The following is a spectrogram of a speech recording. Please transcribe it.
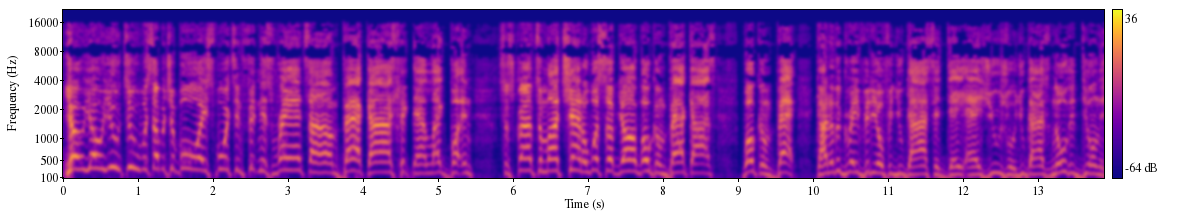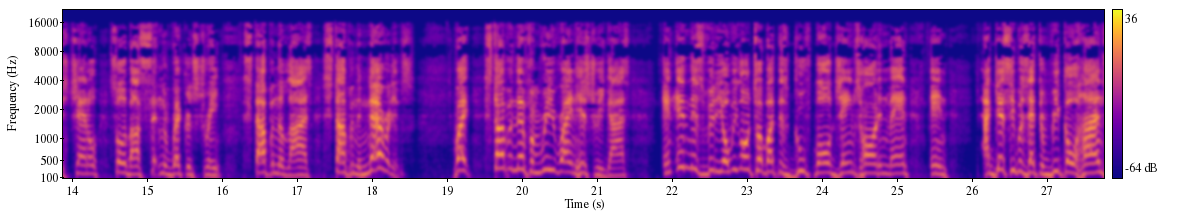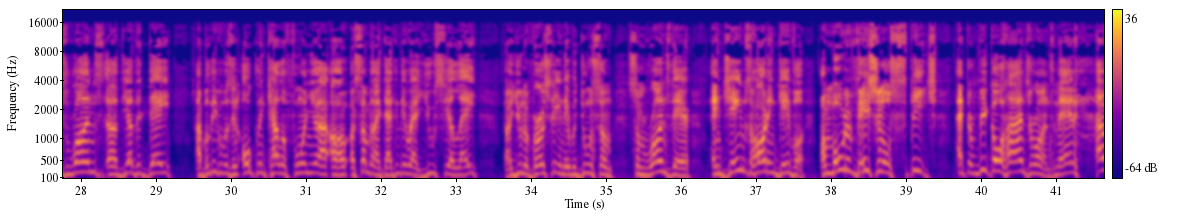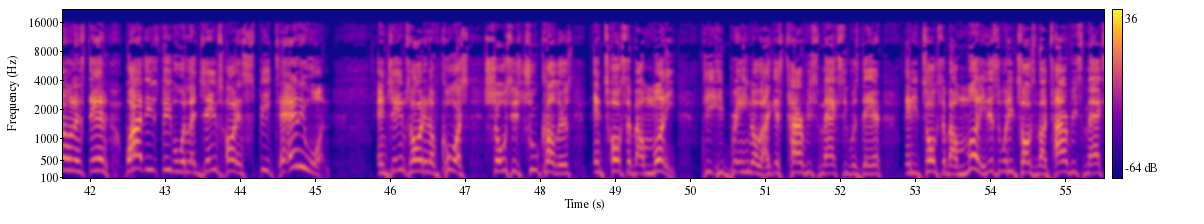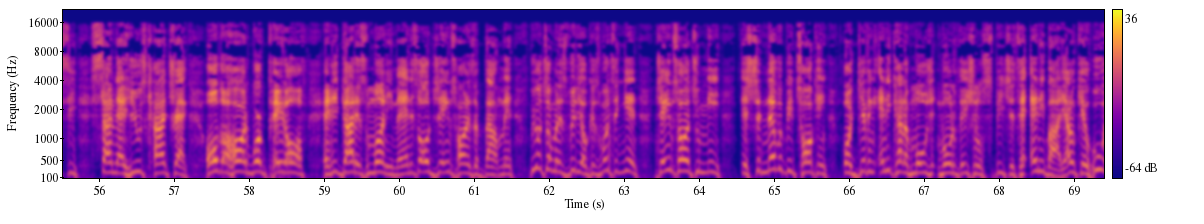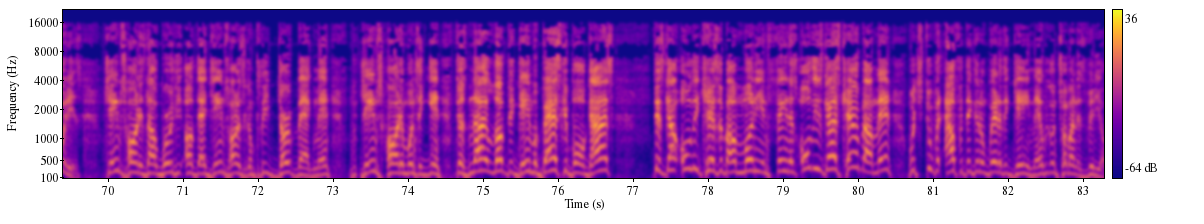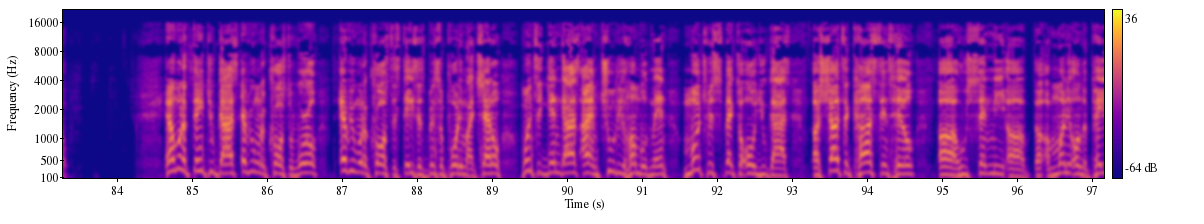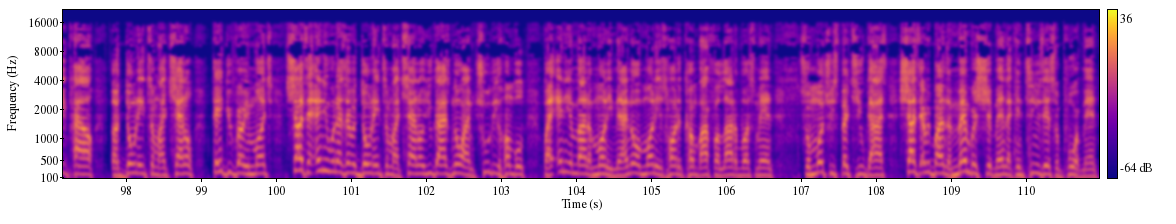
Yo, yo, YouTube, what's up with your boy? Sports and Fitness Rants. I'm back, guys. Click that like button. Subscribe to my channel. What's up, y'all? Welcome back, guys. Welcome back. Got another great video for you guys today, as usual. You guys know the deal on this channel. It's all about setting the record straight, stopping the lies, stopping the narratives, right? Stopping them from rewriting history, guys. And in this video, we're going to talk about this goofball, James Harden, man. And I guess he was at the Rico Hines runs uh, the other day. I believe it was in Oakland, California, or, uh, or something like that. I think they were at UCLA uh, University, and they were doing some some runs there. And James Harden gave a, a motivational speech at the Rico Hines runs, man. I don't understand why these people would let James Harden speak to anyone. And James Harden, of course, shows his true colors and talks about money. He, he bring, you know, I guess Tyrese Maxey was there and he talks about money. This is what he talks about. Tyrese Maxey signed that huge contract. All the hard work paid off and he got his money, man. It's all James Harden's about, man. We're going to talk about this video because once again, James Harden to me, it should never be talking or giving any kind of motivational speeches to anybody. I don't care who it is. James Harden is not worthy of that. James Harden is a complete dirtbag, man. James Harden, once again, does not love the game of basketball, guys. This guy only cares about money and fame. That's all these guys care about, man. What stupid outfit they're going to wear to the game, man. We're going to talk about this video. And I want to thank you guys, everyone across the world, everyone across the states has been supporting my channel. Once again, guys, I am truly humbled, man. Much respect to all you guys. Uh, shout out to Constance Hill, uh, who sent me uh, uh, money on the PayPal, uh, donate to my channel. Thank you very much. Shout out to anyone that's ever donated to my channel. You guys know I'm truly humbled by any amount of money, man. I know money is hard to come by for a lot of us, man. So much respect to you guys. Shout out to everybody in the membership, man, that continues their support, man.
